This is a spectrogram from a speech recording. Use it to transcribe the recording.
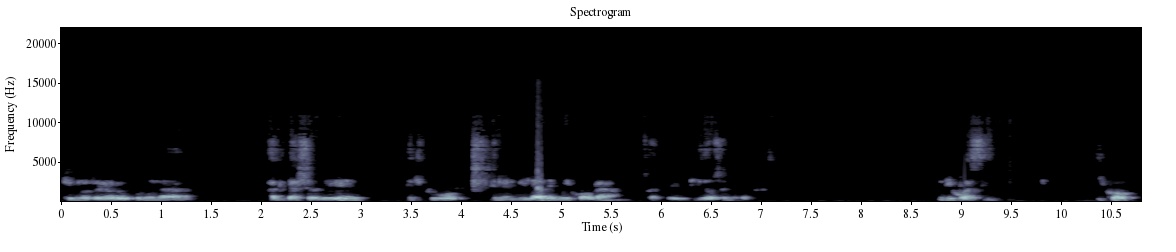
que me lo regaló con una al taller de él, estuvo en el Milán de mi hijo Abraham, o sea, 22 años atrás. Y dijo así, dijo,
